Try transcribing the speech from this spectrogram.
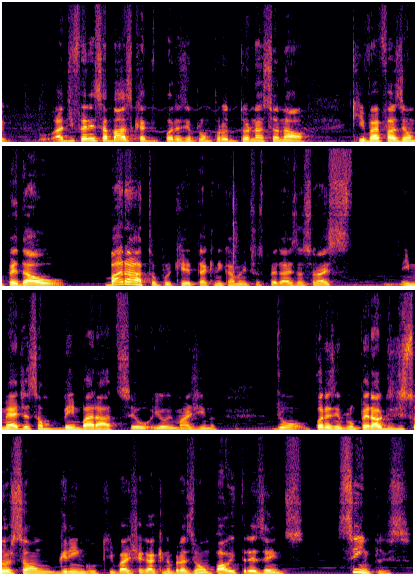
e, a diferença básica de, por exemplo, um produtor nacional que vai fazer um pedal barato, porque tecnicamente os pedais nacionais, em média, são bem baratos, eu, eu imagino. Um, por exemplo, um pedal de distorção gringo que vai chegar aqui no Brasil a um pau e 300. Simples.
